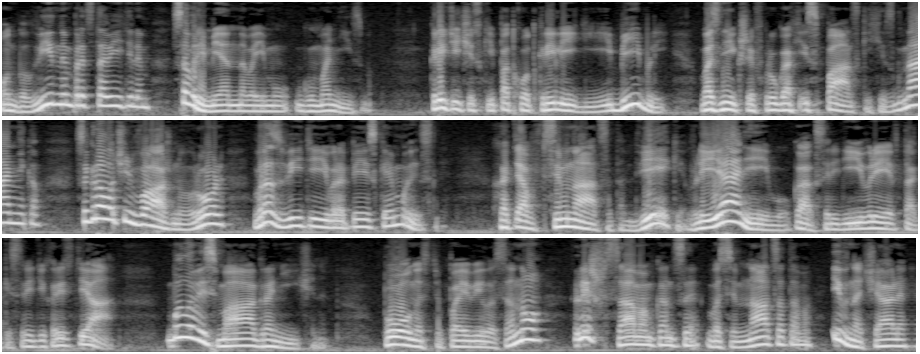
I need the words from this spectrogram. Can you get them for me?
Он был видным представителем современного ему гуманизма. Критический подход к религии и Библии, возникший в кругах испанских изгнанников, сыграл очень важную роль в развитии европейской мысли. Хотя в 17 веке влияние его, как среди евреев, так и среди христиан, было весьма ограниченным. Полностью появилось оно лишь в самом конце 18 и в начале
